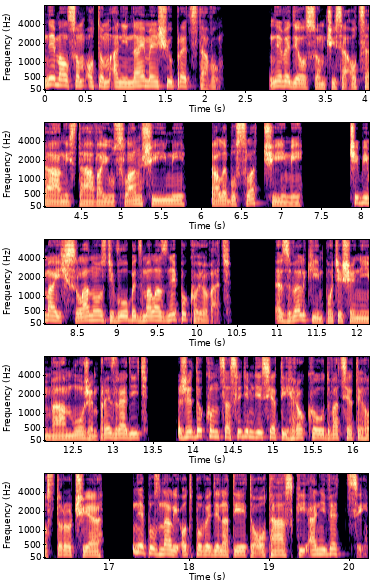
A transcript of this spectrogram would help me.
Nemal som o tom ani najmenšiu predstavu. Nevedel som, či sa oceány stávajú slanšími alebo sladčími, či by ma ich slanosť vôbec mala znepokojovať. S veľkým potešením vám môžem prezradiť, že do konca 70. rokov 20. storočia nepoznali odpovede na tieto otázky ani vedci,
